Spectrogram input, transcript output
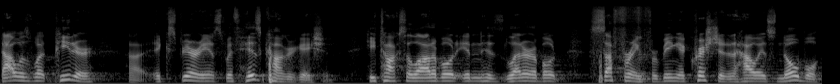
That was what Peter uh, experienced with his congregation. He talks a lot about in his letter about suffering for being a Christian and how it's noble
